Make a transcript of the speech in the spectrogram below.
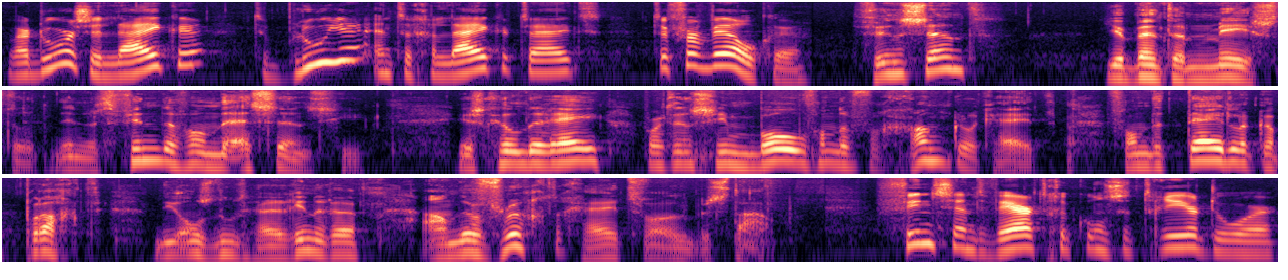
waardoor ze lijken te bloeien en tegelijkertijd te verwelken. Vincent, je bent een meester in het vinden van de essentie. Je schilderij wordt een symbool van de vergankelijkheid, van de tijdelijke pracht die ons doet herinneren aan de vluchtigheid van het bestaan. Vincent werd geconcentreerd door,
